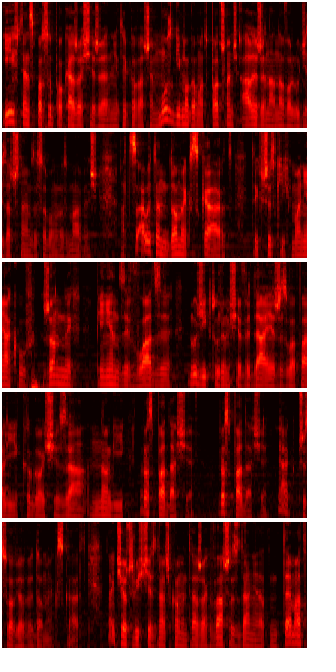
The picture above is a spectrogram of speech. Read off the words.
i w ten sposób okaże się, że nie tylko wasze mózgi mogą odpocząć, ale że na nowo ludzie zaczynają ze sobą rozmawiać. A cały ten domek z kart, tych wszystkich maniaków, żądnych pieniędzy, władzy, ludzi, którym się wydaje, że złapali kogoś za nogi, rozpada się. Rozpada się, jak przysłowiowy domek z kart. Dajcie oczywiście znać w komentarzach Wasze zdania na ten temat.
